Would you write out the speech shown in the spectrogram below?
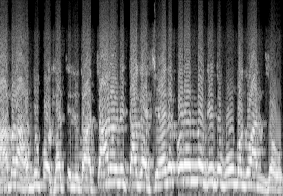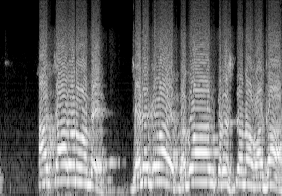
ધાબળા હદુકો ખેંચી લીધો. આ ચારણની તાકાત છે. એને પણ એમનો કીધું હું ભગવાન છું. આ ચારણો અમે. જેને કહેવાય ભગવાન કૃષ્ણના વાઘા.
